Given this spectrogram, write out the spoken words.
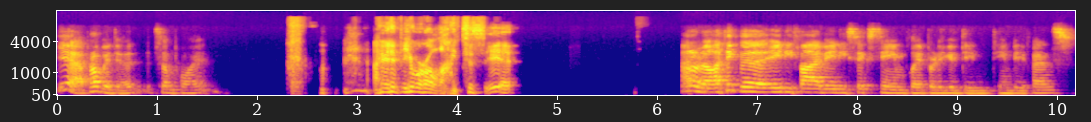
Yeah, probably did at some point. I mean, if you were alive to see it. I don't know. I think the 85, 86 team played pretty good team team defense.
